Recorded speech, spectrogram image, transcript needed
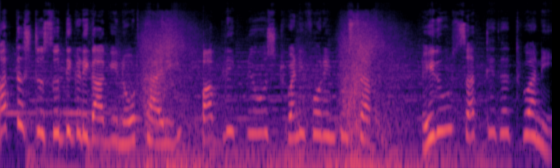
ಮತ್ತಷ್ಟು ಸುದ್ದಿಗಳಿಗಾಗಿ ನೋಡ್ತಾ ಇರಿ public news twenty four into seven. ಇದು ಸತ್ಯದ ಧ್ವನಿ.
